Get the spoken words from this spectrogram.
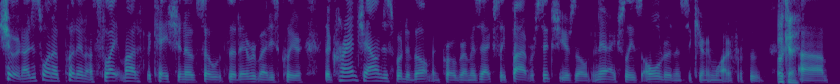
Sure, and I just want to put in a slight modification of so that everybody's clear. The Grand Challenges for Development program is actually five or six years old, and it actually is older than Securing Water for Food. Okay. Um,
